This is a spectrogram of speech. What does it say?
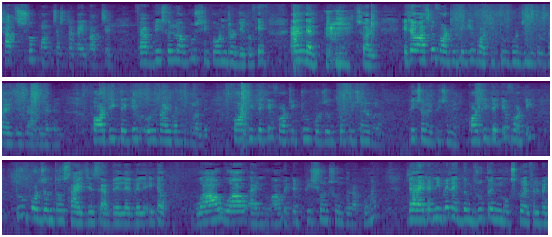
সাতশো পঞ্চাশ টাকায় পাচ্ছেন। ফ্যাব্রিক্স হলো আপু chiffon georgette okay and then sorry এটাও আছে ফর্টি থেকে ফর্টি টু পর্যন্ত সাইজেস অ্যাভেলেবেল ফর্টি থেকে, ওই ফাইভ হান্ড্রেডগুলো ফর্টি থেকে ফর্টি টু পর্যন্ত পিছনেরগুলো পিছনে পিছনে। ফর্টি থেকে ফর্টি টু পর্যন্ত সাইজেস অ্যাভেলেবেল এটাও। ওয়াও ওয়াও অ্যান্ড ওয়াও এটা ভীষণ সুন্দর আপু হ্যাঁ? যারা এটা নিবেন একদম দ্রুত ইনবক্স করে ফেলবেন।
